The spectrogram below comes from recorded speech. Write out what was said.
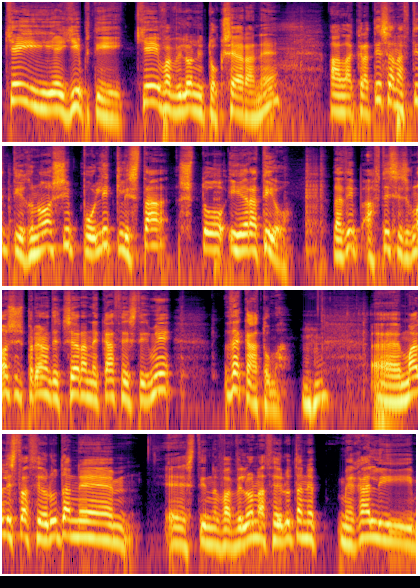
και οι Αιγύπτιοι και οι Βαβυλώνοι το ξέρανε, αλλά κρατήσαν αυτή τη γνώση πολύ κλειστά στο ιερατείο. Δηλαδή αυτές τις γνώσεις πρέπει να τις ξέρανε κάθε στιγμή δέκα άτομα. Ε, μάλιστα θεωρούνταν ε, στην Βαβυλώνα θεωρούνταν μεγάλη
